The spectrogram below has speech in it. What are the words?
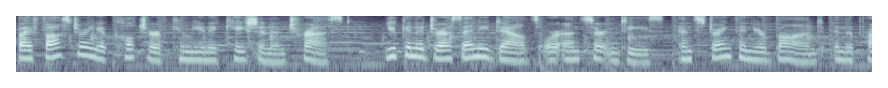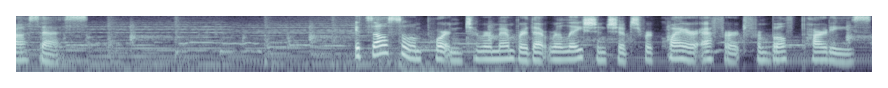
By fostering a culture of communication and trust, you can address any doubts or uncertainties and strengthen your bond in the process. It's also important to remember that relationships require effort from both parties.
